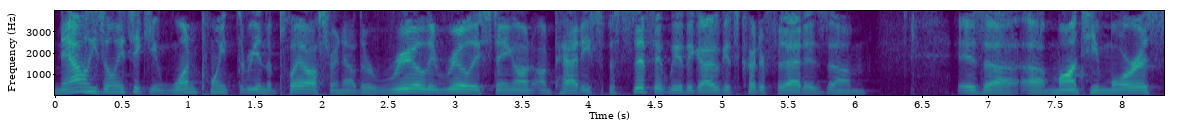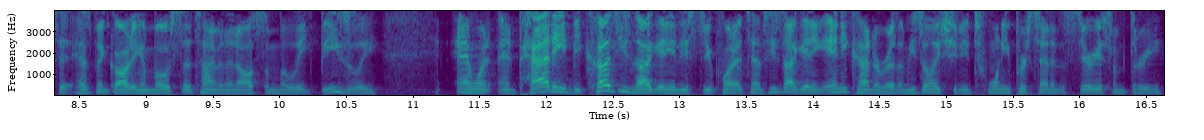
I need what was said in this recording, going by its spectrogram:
Now he's only taking 1.3 in the playoffs right now. They're really, really staying on, on Patty. Specifically, the guy who gets credit for that is um, is uh, uh, Monte Morris has been guarding him most of the time, and then also Malik Beasley. And when and Patty, because he's not getting these three point attempts, he's not getting any kind of rhythm. He's only shooting twenty percent of the series from three,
